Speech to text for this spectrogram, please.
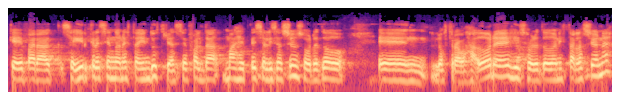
que para seguir creciendo en esta industria hace falta más especialización, sobre todo en los trabajadores y sobre todo en instalaciones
